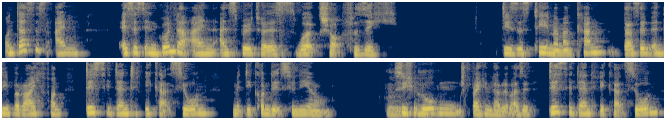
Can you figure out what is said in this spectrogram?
Und das ist ein, es ist im Grunde ein, ein spirituelles Workshop für sich. Dieses Thema, man kann, da sind wir in die Bereich von Disidentifikation mit die Konditionierung. Mhm. Psychologen sprechen darüber. Also Disidentifikation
